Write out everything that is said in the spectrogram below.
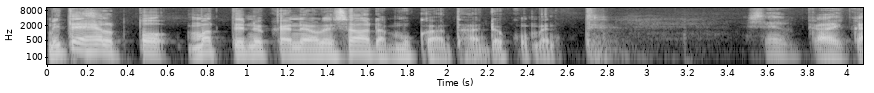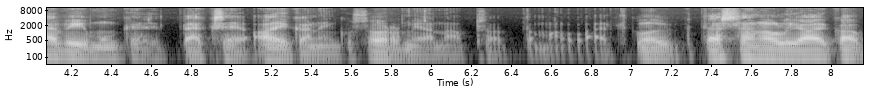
Miten helppo Matti Nykänen oli saada mukaan tähän dokumenttiin? Se kai kävi mun käsittääkseen aika niin kuin sormia napsauttamalla. Et kun tässähän oli aika,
